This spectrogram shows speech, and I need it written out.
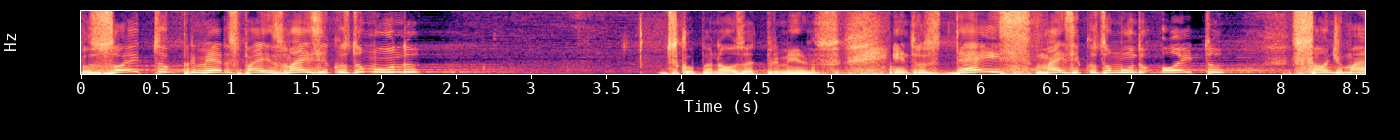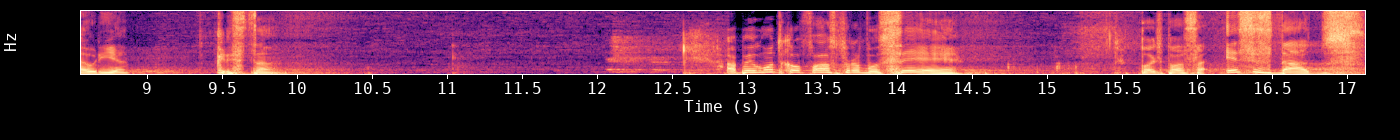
Os oito primeiros países mais ricos do mundo. Desculpa, não os oito primeiros. Entre os dez mais ricos do mundo, oito são de maioria cristã. A pergunta que eu faço para você é: pode passar, esses dados,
